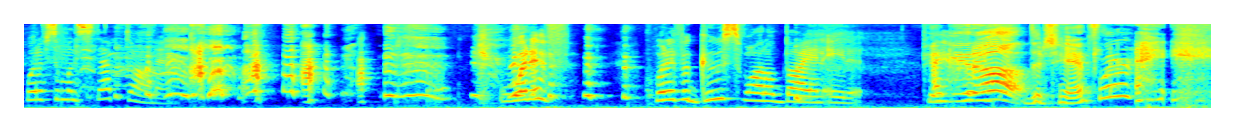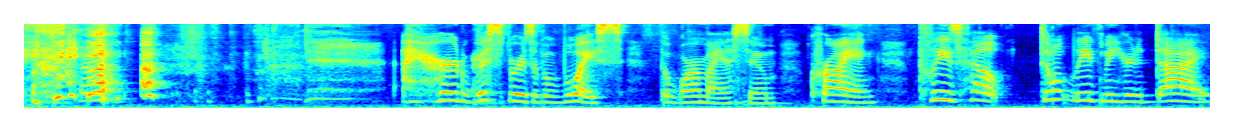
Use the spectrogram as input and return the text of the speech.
What if someone stepped on it? What if what if a goose waddled by and ate it? Pick heard- it up. the chancellor? I heard whispers of a voice, the worm, I assume, crying, Please help. Don't leave me here to die.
